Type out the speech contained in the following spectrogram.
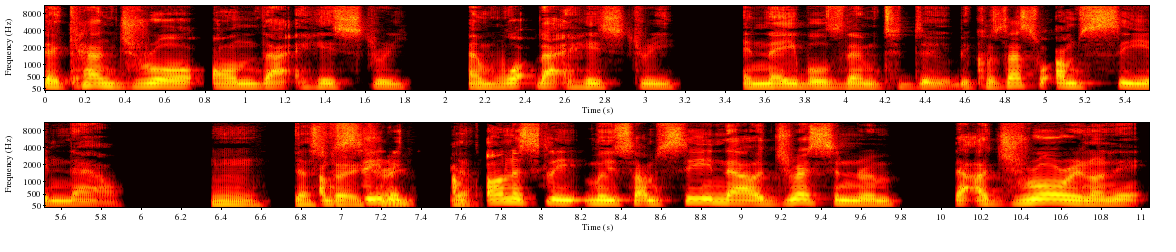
they can draw on that history and what that history enables them to do. Because that's what I'm seeing now. Mm, that's I'm very seeing, true. a, Yeah. honestly, Moose, I'm seeing now a dressing room that are drawing on it,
